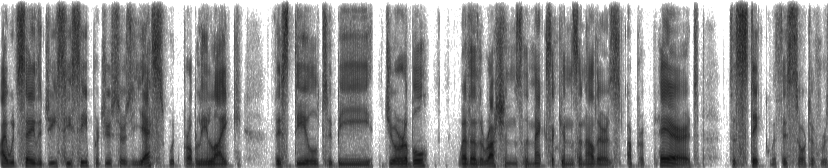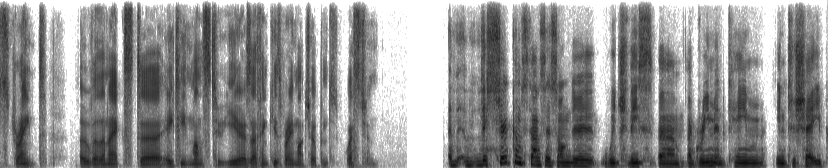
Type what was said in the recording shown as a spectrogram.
I would say the GCC producers, yes, would probably like this deal to be durable. Whether the Russians, the Mexicans, and others are prepared to stick with this sort of restraint over the next uh, 18 months, two years, I think is very much open to question the circumstances under which this um, agreement came into shape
